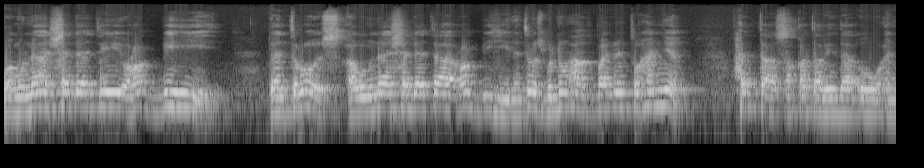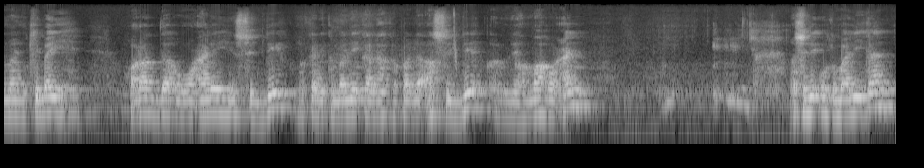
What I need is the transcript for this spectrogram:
Wa munashadati rabbih dan terus wa munashadata rabbih dan terus berdoa kepada Tuhannya. Hatta saqata rida'u an mankibaihi waraddahu alaihi siddiq maka dikembalikanlah kepada as-siddiq radhiyallahu an. As-siddiq mengembalikan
